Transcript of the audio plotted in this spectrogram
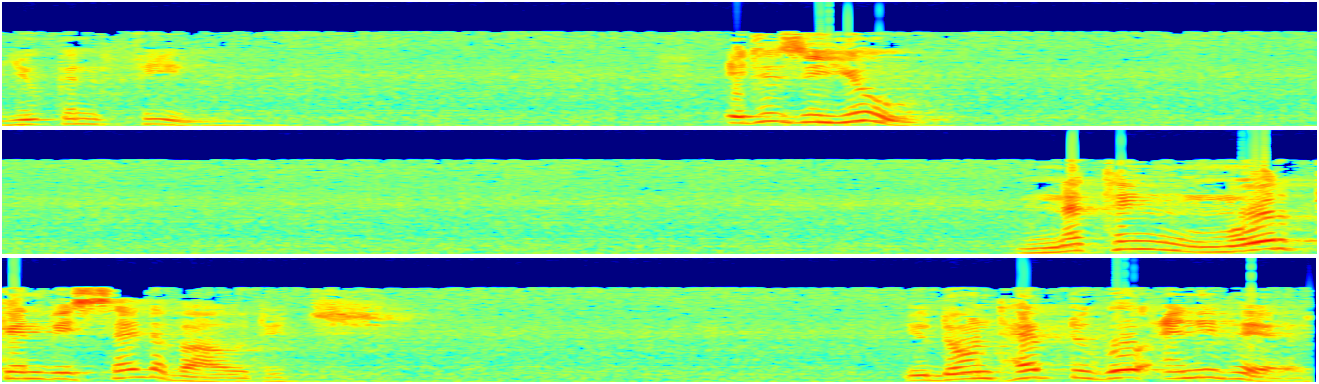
you can feel. It is you Nothing more can be said about it. You don't have to go anywhere.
